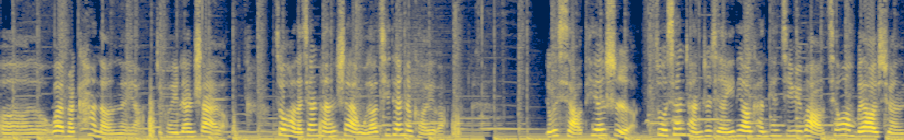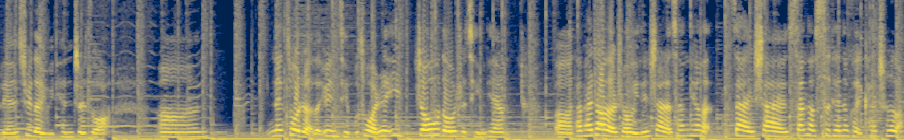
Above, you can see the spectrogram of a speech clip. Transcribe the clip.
呃外边看到的那样，就可以晾晒了。做好的香肠晒五到七天就可以了。有个小贴士，做香肠之前一定要看天气预报，千万不要选连续的雨天制作。嗯。那作者的运气不错，这一周都是晴天。呃，他拍照的时候已经晒了三天了，再晒三到四天就可以开吃了。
